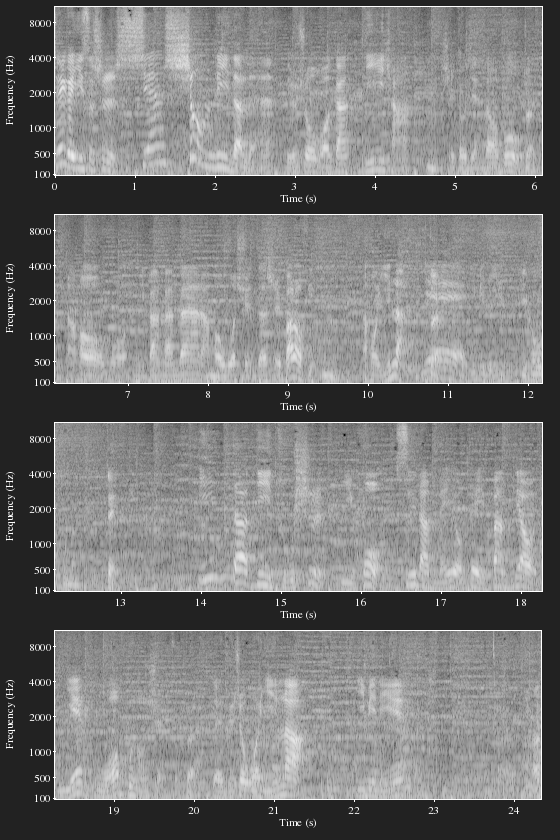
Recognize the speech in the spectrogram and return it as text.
这个意思是先胜利的人，比如说我刚第一场嗯是头剪刀布，对然后我你搬搬搬，然后我选择是 battlefield，嗯，然后赢了，耶，一比零。以后不能。对，赢的地图是以后虽然没有被 ban 掉，也我不能选择。对，对，比如说我赢了，一比零，啊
